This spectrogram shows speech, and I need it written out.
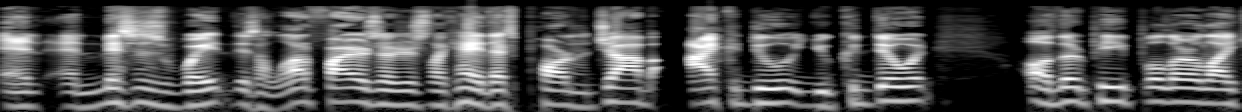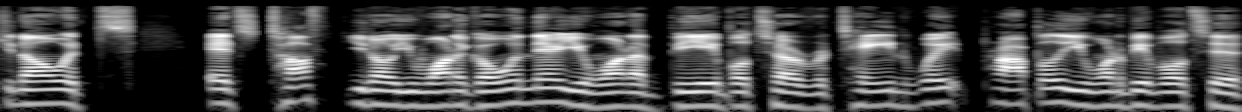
and and misses weight. There's a lot of fighters that are just like, hey, that's part of the job. I could do it. You could do it. Other people are like, you know, it's it's tough. You know, you want to go in there, you want to be able to retain weight properly, you want to be able to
